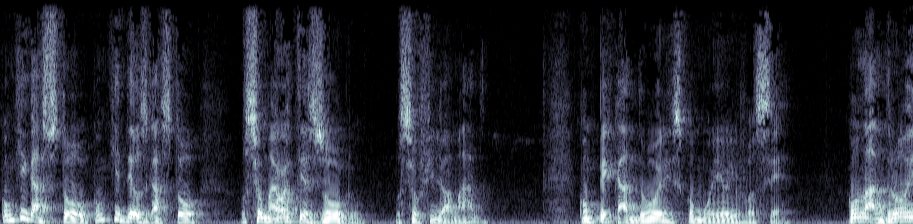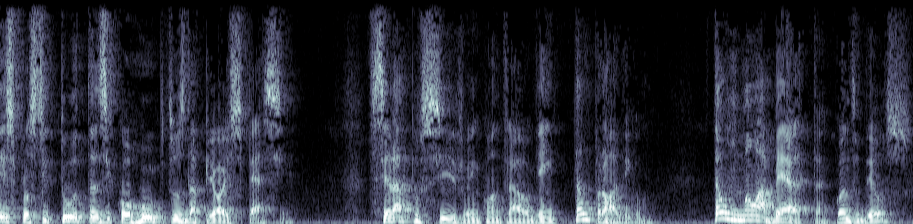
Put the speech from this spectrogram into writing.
com que gastou, com que Deus gastou o seu maior tesouro, o seu filho amado? Com pecadores como eu e você. Com ladrões, prostitutas e corruptos da pior espécie. Será possível encontrar alguém tão pródigo, tão mão aberta quanto Deus?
